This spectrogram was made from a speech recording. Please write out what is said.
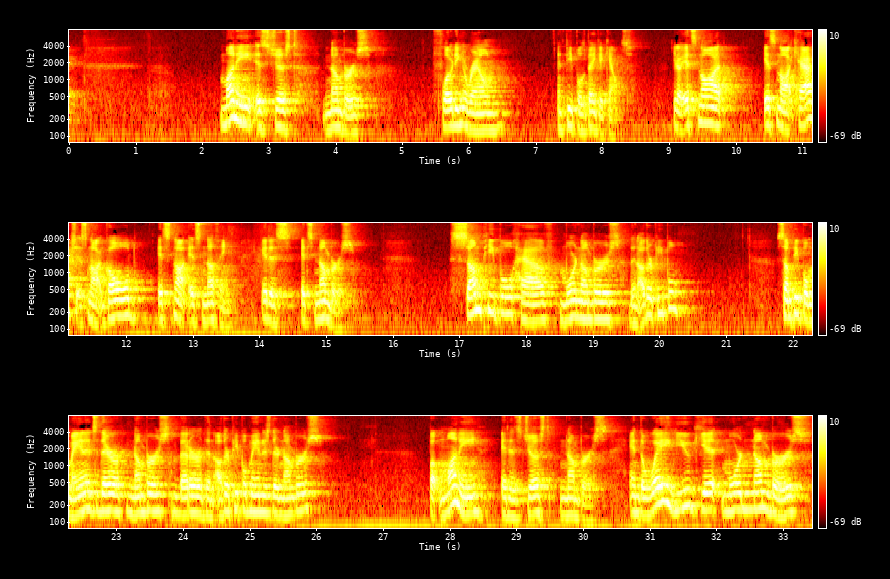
Money is just numbers floating around in people's bank accounts. You know, it's not it's not cash, it's not gold, it's not it's nothing. It is it's numbers. Some people have more numbers than other people. Some people manage their numbers better than other people manage their numbers. But money, it is just numbers. And the way you get more numbers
